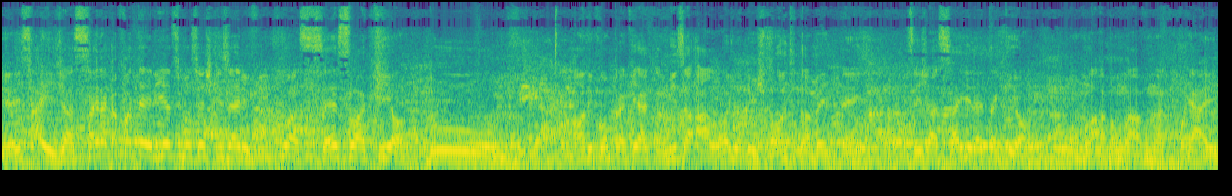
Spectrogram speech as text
E é isso aí, já sai da cafeteria se vocês quiserem vir pro acesso aqui, ó, do onde compra aqui a camisa, a loja do esporte também tem. Você já sai direto aqui, ó. Vamos lá, vamos lá, vamos acompanhar aí.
